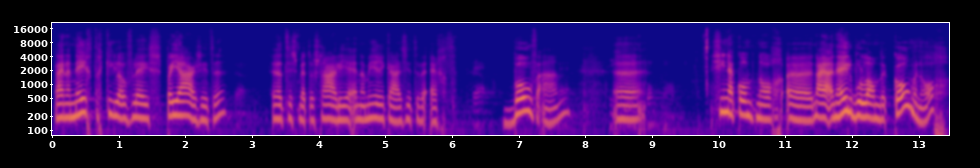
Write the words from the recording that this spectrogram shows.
bijna 90 kilo vlees per jaar zitten. En dat is met Australië en Amerika zitten we echt bovenaan. Uh, China komt nog, uh, nou ja, een heleboel landen komen nog.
